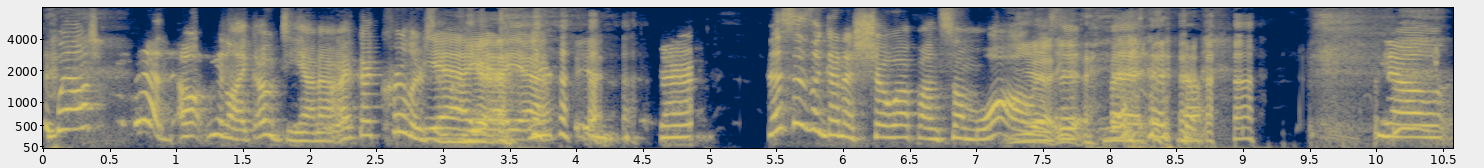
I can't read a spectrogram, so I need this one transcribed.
did. Oh, you know, like, oh, Deanna, yeah. I've got curlers. Yeah, yeah, yeah, yeah. this isn't going to show up on some wall, yeah, is it? But uh, you know,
